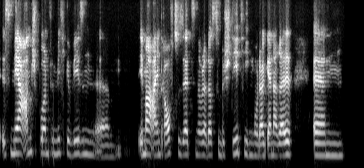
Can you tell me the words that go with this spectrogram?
ist mehr Ansporn für mich gewesen, ähm, immer einen draufzusetzen oder das zu bestätigen oder generell ähm,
